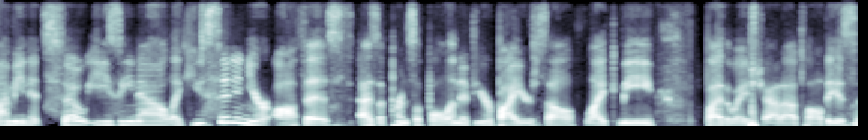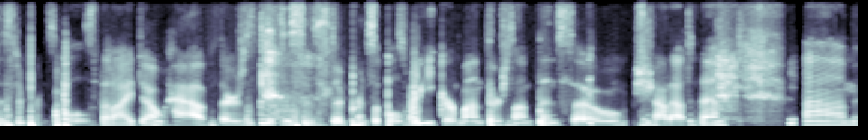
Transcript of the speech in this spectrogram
I mean, it's so easy now. Like you sit in your office as a principal, and if you're by yourself, like me, by the way, shout out to all the assistant principals that I don't have. There's it's assistant principals week or month or something. So shout out to them. Um,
